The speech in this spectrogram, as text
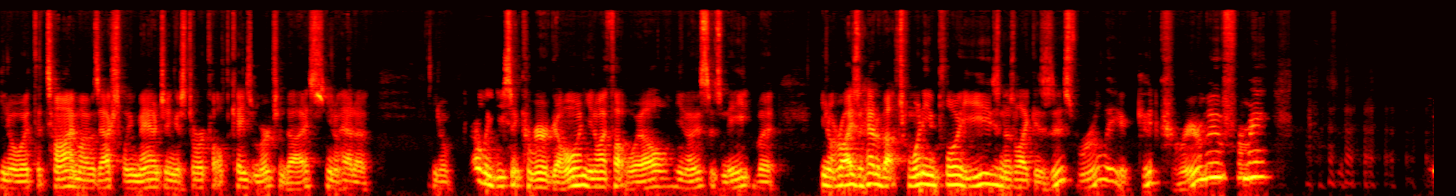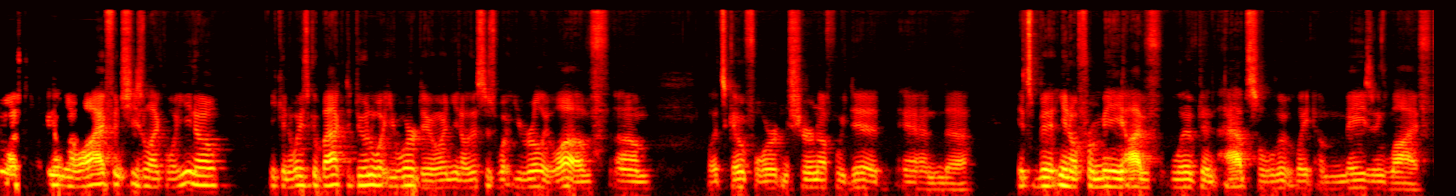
you know, at the time, I was actually managing a store called K's Merchandise. You know, had a you know, fairly decent career going. You know, I thought, well, you know, this is neat, but you know, Horizon had about 20 employees, and I was like, is this really a good career move for me? I was talking to my wife, and she's like, well, you know, you can always go back to doing what you were doing. You know, this is what you really love. Um, let's go for it. And sure enough, we did. And uh, it's been, you know, for me, I've lived an absolutely amazing life.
